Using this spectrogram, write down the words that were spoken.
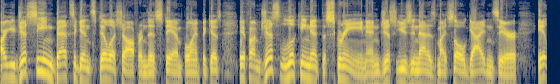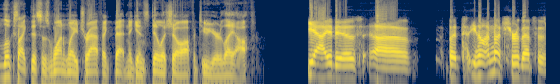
Are you just seeing bets against Dillashaw from this standpoint? Because if I'm just looking at the screen and just using that as my sole guidance here, it looks like this is one-way traffic betting against Dillashaw off a two-year layoff. Yeah, it is. Uh, but you know, I'm not sure that's as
